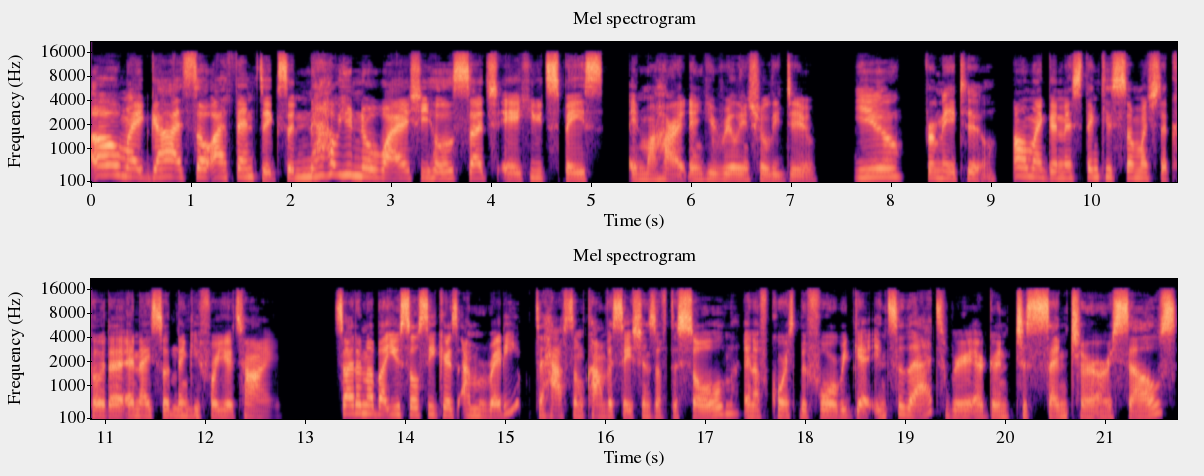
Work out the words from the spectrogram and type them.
Oh my God, so authentic. So now you know why she holds such a huge space in my heart, and you really and truly do. You for me too. Oh my goodness. Thank you so much, Dakota. And I so mm-hmm. thank you for your time. So I don't know about you, soul seekers. I'm ready to have some conversations of the soul. And of course, before we get into that, we are going to center ourselves.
